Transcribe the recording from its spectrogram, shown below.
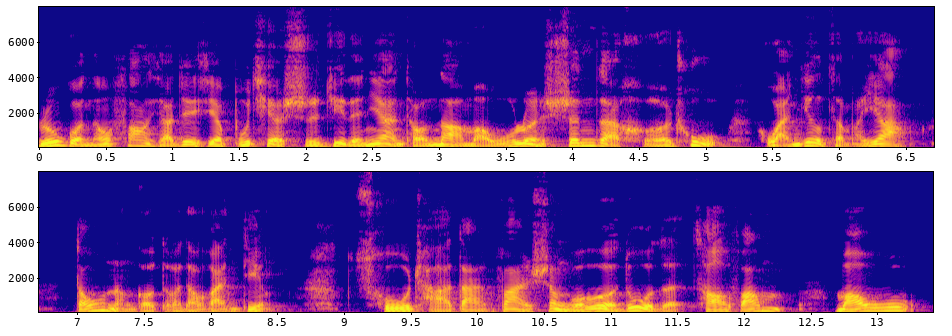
如果能放下这些不切实际的念头，那么无论身在何处，环境怎么样，都能够得到安定。粗茶淡饭胜过饿肚子，草房茅屋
